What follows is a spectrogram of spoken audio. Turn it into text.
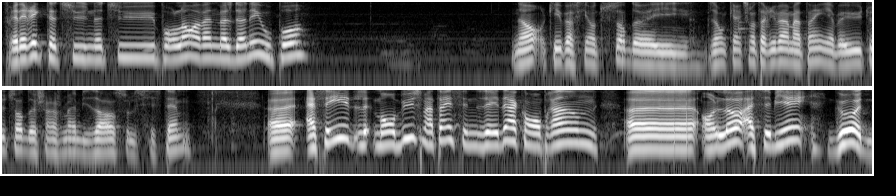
Frédéric, as-tu, n'as-tu pour long avant de me le donner ou pas? Non, OK, parce qu'ils ont toutes sortes de. ils- disons, quand ils sont arrivés un matin, il y avait eu toutes sortes de changements bizarres sur le système. Euh, mon but ce matin, c'est de nous aider à comprendre. euh, on l'a assez bien? Good.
